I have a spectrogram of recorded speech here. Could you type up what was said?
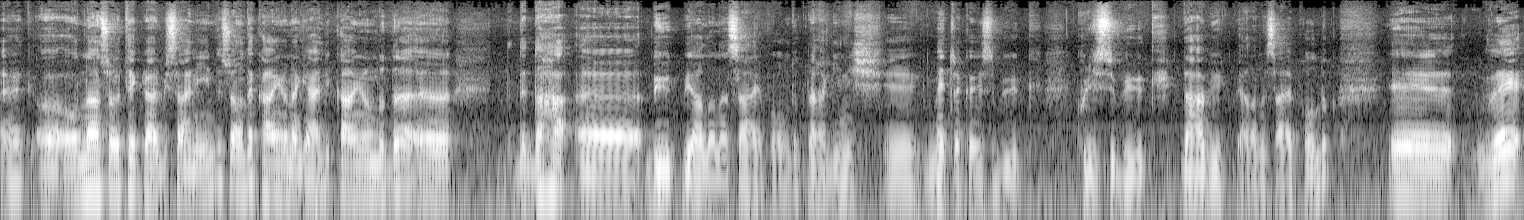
Evet, ondan sonra tekrar bir sahne indi. Sonra da kanyona geldik. Kanyonda da e, daha e, büyük bir alana sahip olduk. Daha geniş, e, metrekaresi büyük, kulisi büyük, daha büyük bir alana sahip olduk. E, ve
